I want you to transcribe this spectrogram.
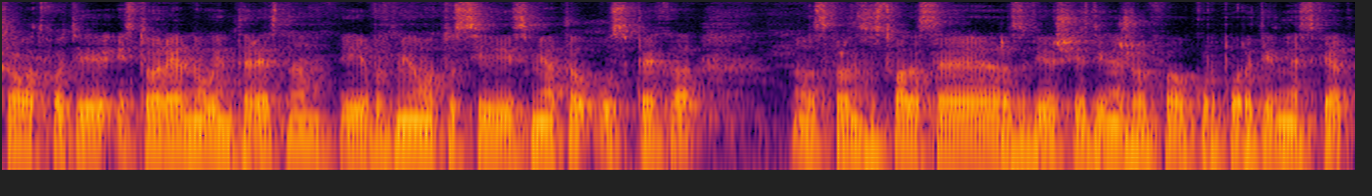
Кала, твоята история е много интересна и в миналото си смята успеха, свързан с това да се развиеш и издигнеш в корпоративния свят.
